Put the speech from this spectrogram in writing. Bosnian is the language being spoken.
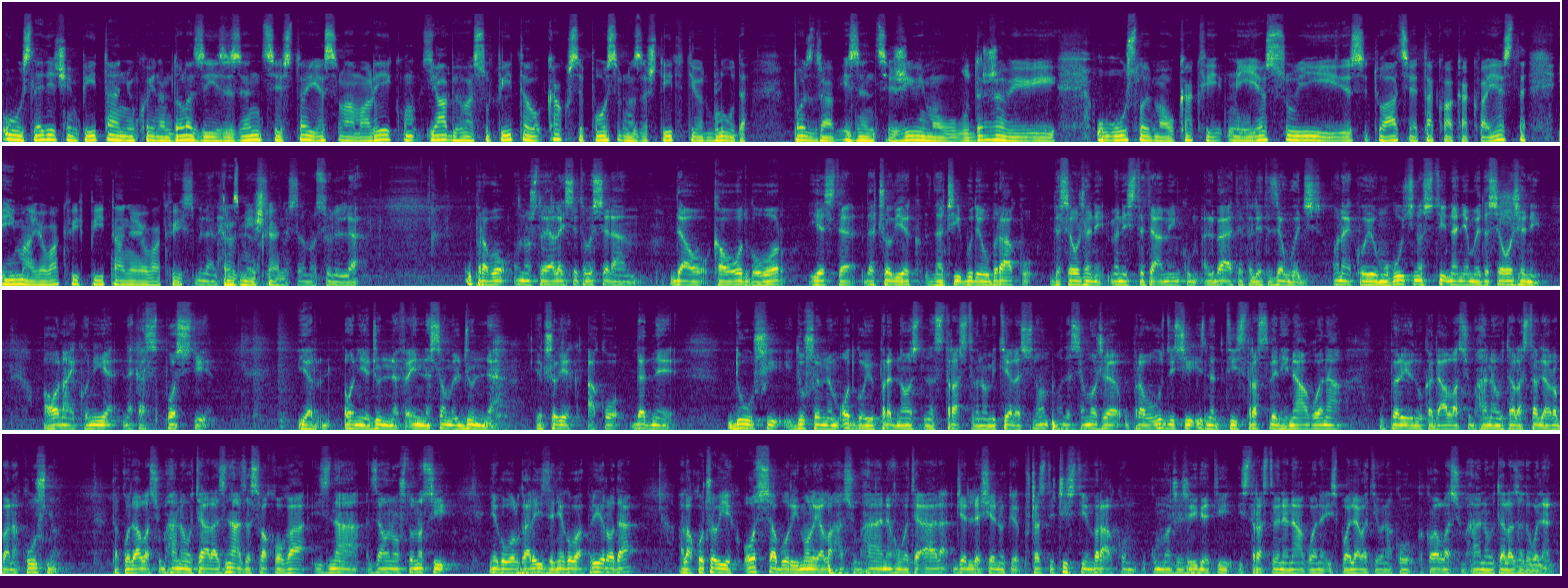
U sljedećem pitanju koje nam dolazi iz Zenice stoji Assalamu alaikum. Ja bih vas upitao kako se posebno zaštititi od bluda. Pozdrav iz Zenice. Živimo u državi i u uslovima u kakvi mi jesu i situacija je takva kakva jeste i ima i ovakvih pitanja i ovakvih razmišljanja. Upravo ono što je alaih sallatu dao kao odgovor jeste da čovjek znači bude u braku da se oženi. Man istata minkum alba'ata falyatazawwaj. Onaj koji je u mogućnosti na njemu je da se oženi a onaj ko nije neka sposti jer on je džunna fa inna samal džunna jer čovjek ako dadne duši i duševnom odgoju prednost na strastvenom i tjelesnom, onda se može upravo uzdići iznad tih strastvenih nagona u periodu kada Allah subhanahu ta'ala stavlja roba na kušnju. Tako da Allah subhanahu wa ta'ala zna za svakoga i zna za ono što nosi njegov organizam, njegova priroda, ali ako čovjek osaburi, moli Allaha subhanahu wa ta'ala, djelje šenu počasti čistim brakom u kom može živjeti i strastvene nagone ispoljavati onako kako Allah subhanahu wa ta'ala zadovoljan.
